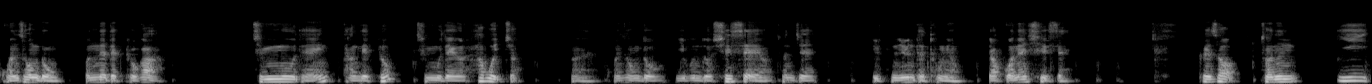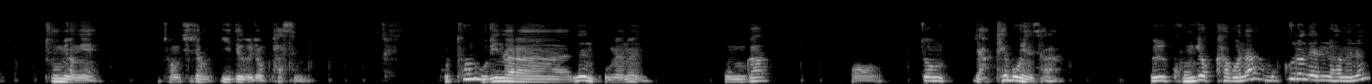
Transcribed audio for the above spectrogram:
권성동 원내대표가 직무대행, 당대표 직무대행을 하고 있죠. 네, 권성동 이분도 실세예요. 현재 윤, 윤 대통령 여권의 실세. 그래서 저는 이 두 명의 정치적 이득을 좀 봤습니다. 보통 우리나라는 보면은 뭔가 어, 좀 약해 보이는 사람을 공격하거나 뭐 끌어내려 하면은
